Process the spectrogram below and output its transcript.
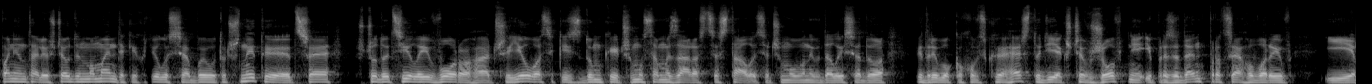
Пані Наталію, ще один момент, який хотілося би уточнити, це щодо цілей ворога. Чи є у вас якісь думки, чому саме зараз це сталося? Чому вони вдалися до підриву Каховської ГЕС? Тоді, як ще в жовтні, і президент про це говорив, і,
